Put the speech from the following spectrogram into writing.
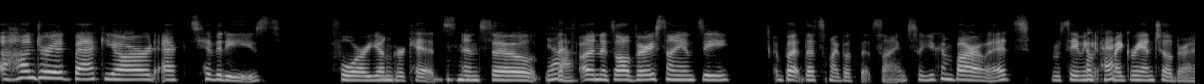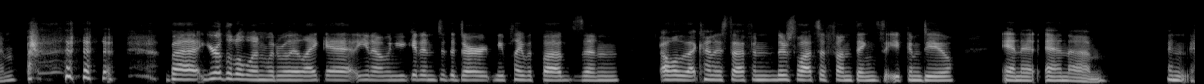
a hundred backyard activities for mm, younger kids. Mm-hmm. And so, yeah, and it's all very sciency, but that's my book that's signed. So you can borrow it. I'm saving okay. it for my grandchildren. but your little one would really like it. You know, when you get into the dirt and you play with bugs and all of that kind of stuff. And there's lots of fun things that you can do in it. And, um, and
